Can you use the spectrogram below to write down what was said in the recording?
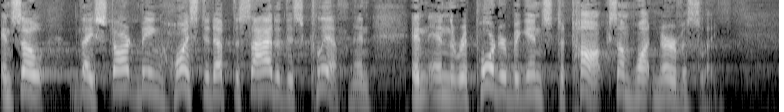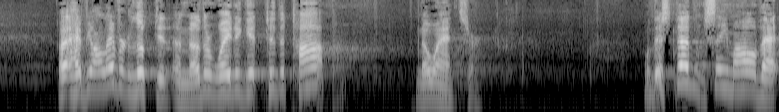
And so they start being hoisted up the side of this cliff, and, and, and the reporter begins to talk somewhat nervously. Uh, have y'all ever looked at another way to get to the top? No answer. Well, this doesn't seem all that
